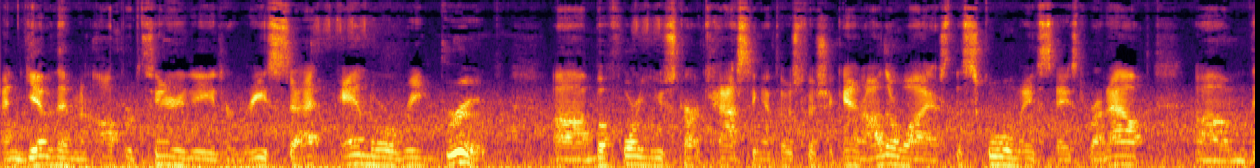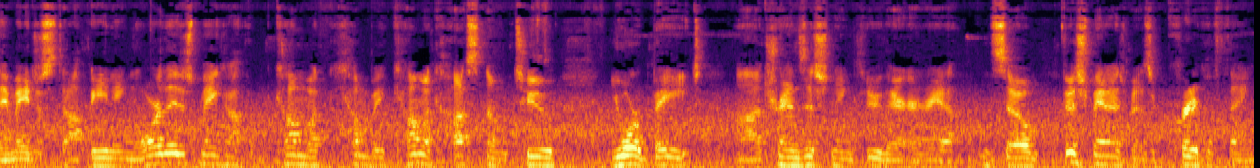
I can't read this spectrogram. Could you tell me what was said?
and give them an opportunity to reset and or regroup uh, before you start casting at those fish again. Otherwise, the school may stay spread out. Um, they may just stop eating, or they just may become become, become accustomed to your bait uh, transitioning through their area. And so, fish management is a critical thing.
